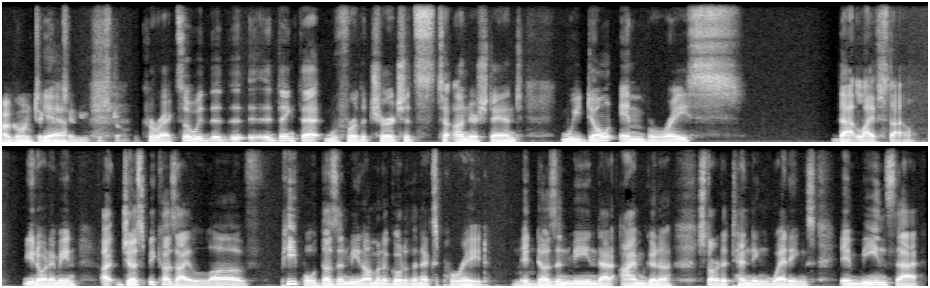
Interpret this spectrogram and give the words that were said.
are going to Yeah. continue to struggle. Correct. So we, I think that for the church, it's to understand we don't embrace that lifestyle. You know what I mean? Uh, just because I love people doesn't mean I'm going to go to the next parade. It mm-hmm. doesn't mean that I'm going to start attending weddings. It means that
